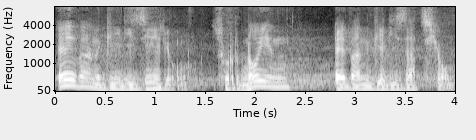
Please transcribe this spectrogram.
Evangelisierung, zur neuen Evangelisation.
